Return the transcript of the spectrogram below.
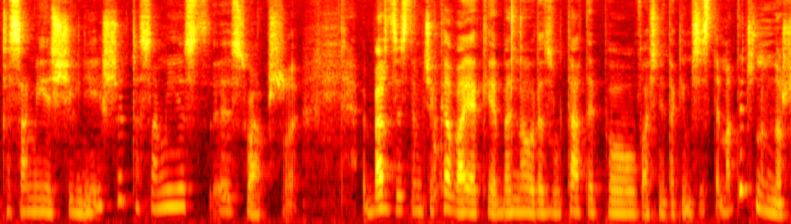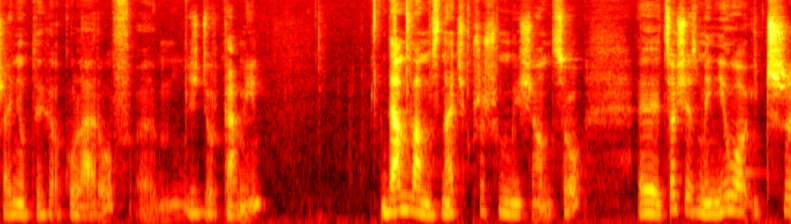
Czasami jest silniejszy, czasami jest e, słabszy. Bardzo jestem ciekawa, jakie będą rezultaty po właśnie takim systematycznym noszeniu tych okularów z dziurkami. Dam Wam znać w przyszłym miesiącu, e, co się zmieniło i czy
